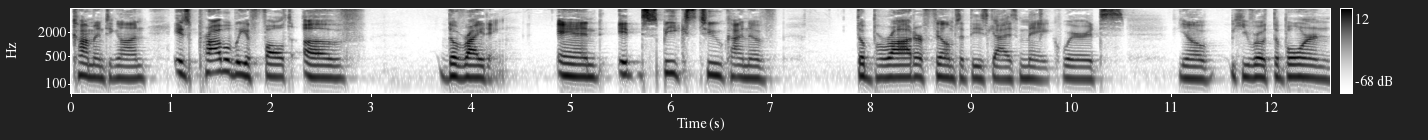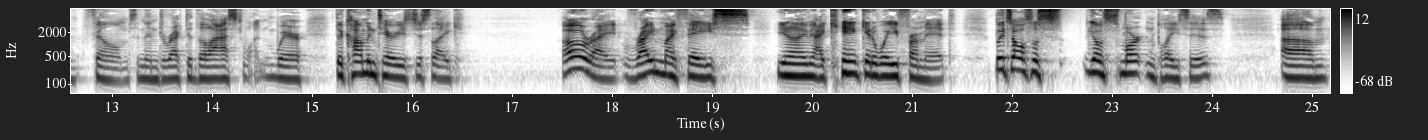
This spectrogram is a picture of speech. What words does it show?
commenting on is probably a fault of the writing, and it speaks to kind of the broader films that these guys make, where it's you know, he wrote the Bourne films and then directed the last one, where the commentary is just like, all right, right in my face. You know I mean? I can't get away from it. But it's also, you know, smart in places. Um,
